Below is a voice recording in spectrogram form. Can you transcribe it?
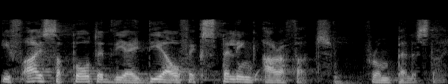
if I supported the idea of expelling Arafat from Palestine.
